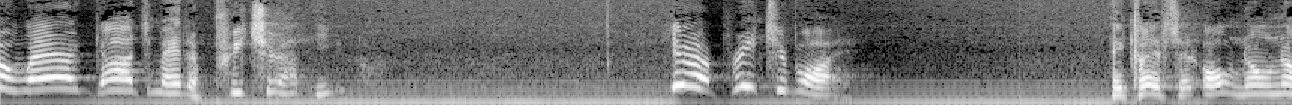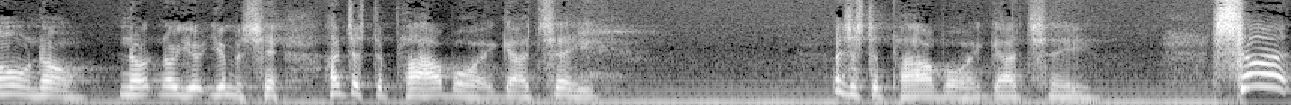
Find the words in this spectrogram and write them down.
aware God's made a preacher out of you? You're a preacher boy. And Cliff said, Oh, no, no, no. No, no, you, must say, I'm just a plowboy, God saved. I'm just a plowboy, God saved. Son,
